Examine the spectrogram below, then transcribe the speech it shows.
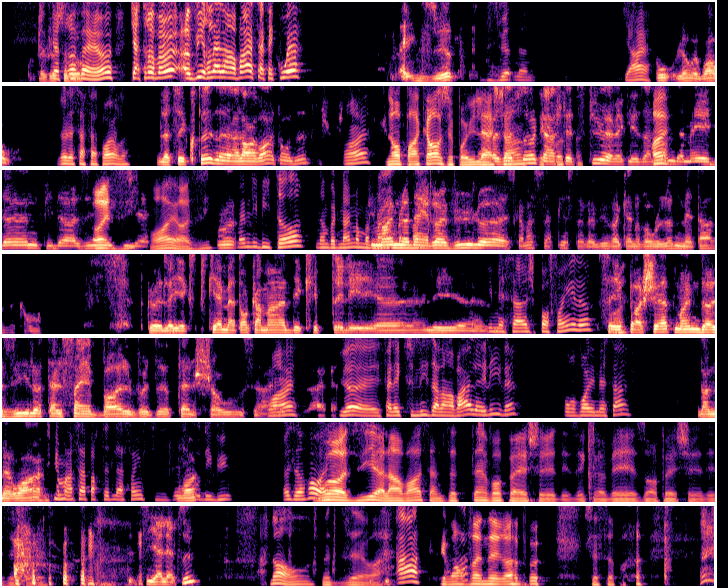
Fait que je sais pas. 81. 81, vire à l'envers, ça fait quoi? Hey, 18. 18, man. Pierre, Oh, là, wow. là, là, ça fait peur, là. L'as-tu écouté de- à l'envers ton disque? Ouais. Non, pas encore, j'ai pas eu la faisais chance. ça quand j'étais petit avec les albums de Maiden puis d'Ozzy. Ozzy. puis, euh, Ouais, Ozzy. ouais. Même les Beatles, number 9, number Puis 9. même là, dans les revues, là, comment ça s'appelait cette revue rock'n'roll-là de métal? Là, qu'on- en tout cas, là, il expliquait, mettons, comment décrypter les, euh, les, euh, Les messages pas fins, là. ces Ouais. pochettes, même d'Ozzy, là, tel symbole veut dire telle chose. Hey, Ouais. Là, euh, il fallait que tu le lises à l'envers, le livre, hein? Pour voir les messages. Dans le miroir. Tu commençais à partir de la fin, puis tu disais Ouais. jusqu'au début. Ouais. Ozzy, à l'envers, ça me disait temps va pêcher des écrevisses, va pêcher des écrevisses. Tu y allais-tu? non, je me disais, ouais, Ah! ils vont revenir un peu. Je sais pas.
